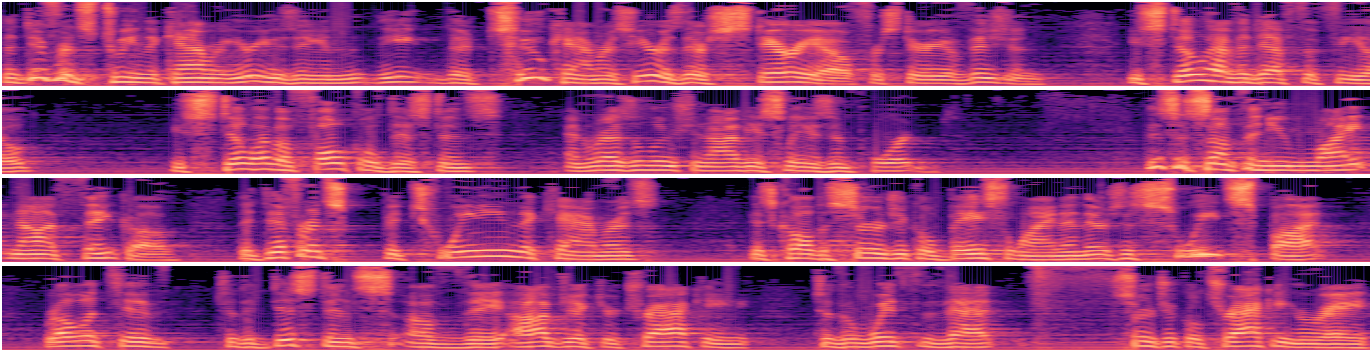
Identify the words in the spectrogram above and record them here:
The difference between the camera you're using and the, the two cameras here is they're stereo for stereo vision. You still have a depth of field, you still have a focal distance, and resolution obviously is important. This is something you might not think of. The difference between the cameras is called the surgical baseline, and there's a sweet spot relative to the distance of the object you're tracking to the width of that surgical tracking array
